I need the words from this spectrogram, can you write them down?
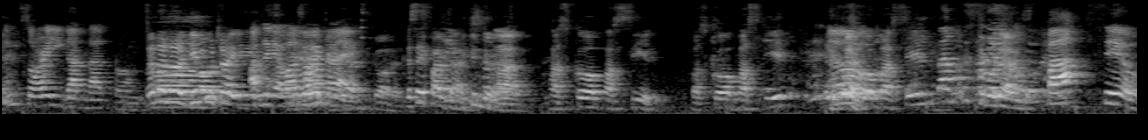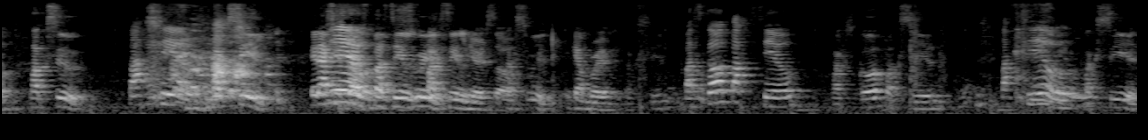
I'm sorry you got that wrong. No, no, no, give him a try. I'll take it one more try. yeah. Got it. Just say five times. You can do it. Uh, Pasco, Pasil. Pasco, Paskil. No. Pasco, Pasil. Two more times. Paxil. Paxu. Paxil. Paxil. It actually Sil. says Pasil, Sweet. Pasil here, so Paxwil. you can't blame him. Paxil. Pasco Paxil. Pasco, Paxil. Paxil. Paxil.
